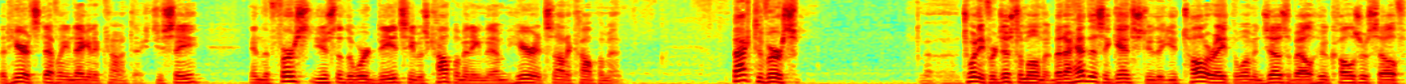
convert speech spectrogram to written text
but here it's definitely a negative context. You see? In the first use of the word deeds, he was complimenting them. Here it's not a compliment. Back to verse uh, 20 for just a moment. But I had this against you that you tolerate the woman Jezebel who calls herself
